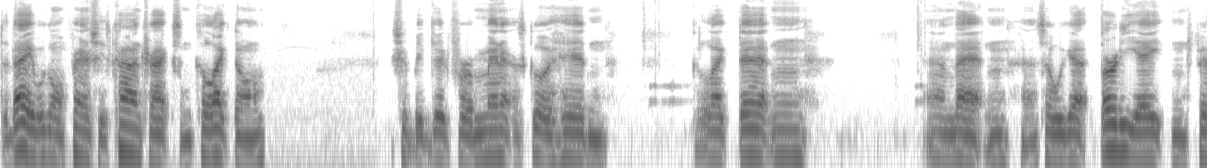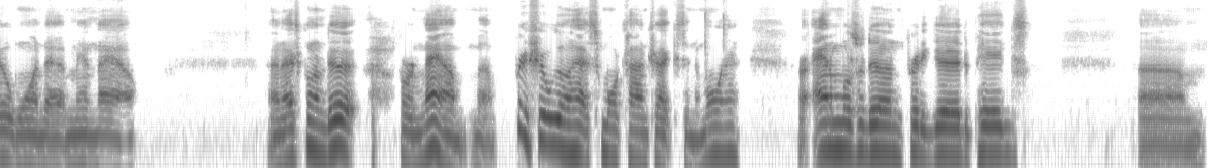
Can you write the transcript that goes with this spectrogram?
Today we're gonna finish these contracts and collect on them. Should be good for a minute. Let's go ahead and collect that and and that and, and so we got 38 and field one that I'm in now. And that's going to do it for now I'm pretty sure we're going to have some more contracts in the morning. Our animals are doing pretty good the pigs um,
